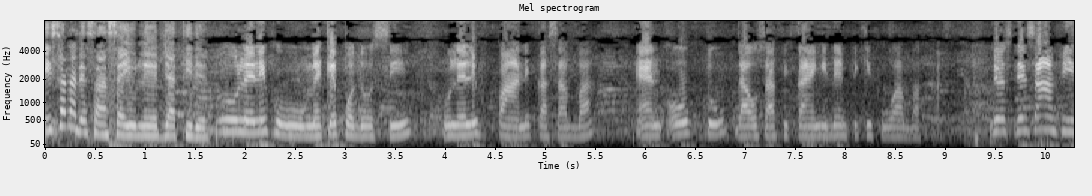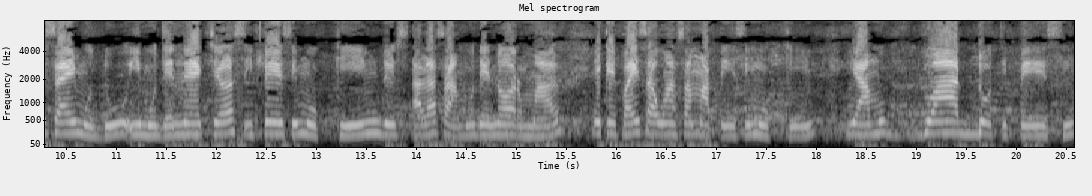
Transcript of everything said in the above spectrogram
Isa na desa sa uler jatide. Uleli fu meke podosi, uleli fu pani kasaba en ook toe dat we Afrikaan den piki fu abaka. Dus deze aanvisai moet doen, je moet de netjes, je pees, je moet king, dus alles moet de normaal. e ke fai sa wan sa mapesi mokin ya яму dua tipe si,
